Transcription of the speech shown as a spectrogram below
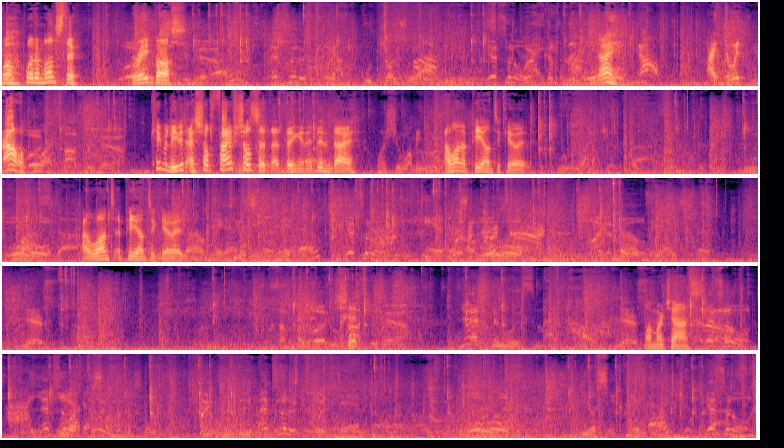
Whoa, what a monster! Raid boss. Excellent. Good choice, man. Yes, Lord. Complete. Die! I do it now! What task is there? Can you believe it? I shot five shots at that thing and it didn't die. What you want me to do? I want a peon to kill it. You want kill fast. You master. I want a peon to kill it. You seek me help? Yes, Lord. We're under attack. I am yours. Yes. Shit. task is there. Yes. Use my power. Yes. One more chance. Yes, Lord. I hear Excellent. the sound. Excellent. You seek me help? Yes, Lord.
